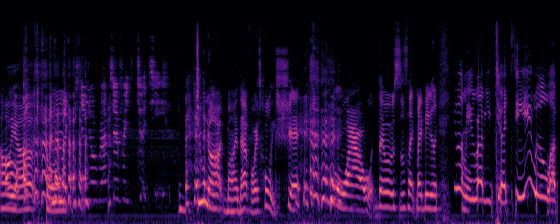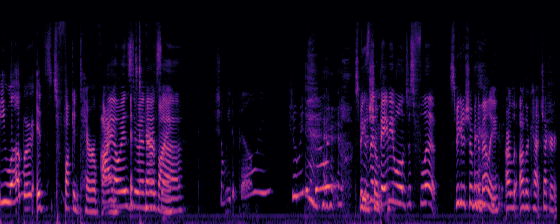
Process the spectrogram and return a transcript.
on. Oh, yeah. And then like No rubs over Tootsie. do not mind that voice. Holy shit! wow, that was just like my baby. Like you want me to rub you tootsie? We'll rub you rubber. It's fucking terrifying. I always it's do it as terrifying. uh, show me the belly. Show me the belly. Speaking of Because show, then baby will just flip. speaking of show me the belly, our l- other cat checker.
